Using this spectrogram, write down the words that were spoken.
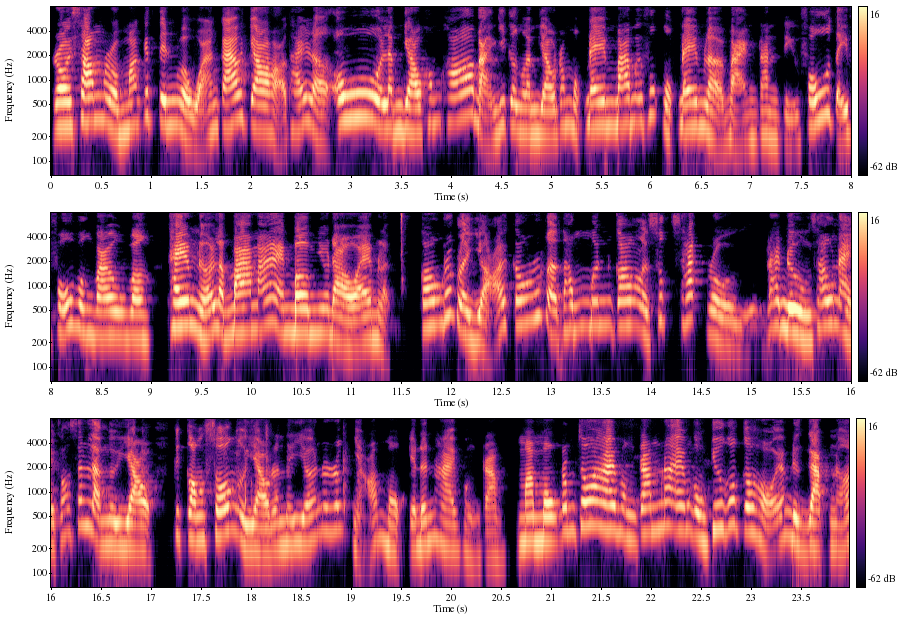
Rồi xong rồi marketing và quảng cáo cho họ thấy là ô làm giàu không khó bạn chỉ cần làm giàu trong một đêm 30 phút một đêm là bạn thành triệu phú tỷ phú vân vân vân. Thêm nữa là ba má em bơm vô đầu em là con rất là giỏi, con rất là thông minh, con là xuất sắc, rồi ra đường sau này con sẽ là người giàu. Cái con số người giàu trên thế giới nó rất nhỏ, một cho đến hai phần trăm. Mà một trong số hai phần trăm đó em còn chưa có cơ hội em được gặp nữa.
